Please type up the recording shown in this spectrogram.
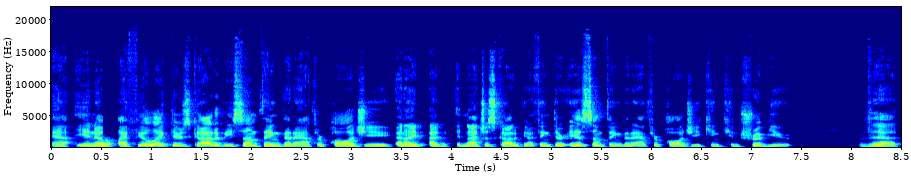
Uh, you know, I feel like there's got to be something that anthropology, and I, I not just got to be. I think there is something that anthropology can contribute that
